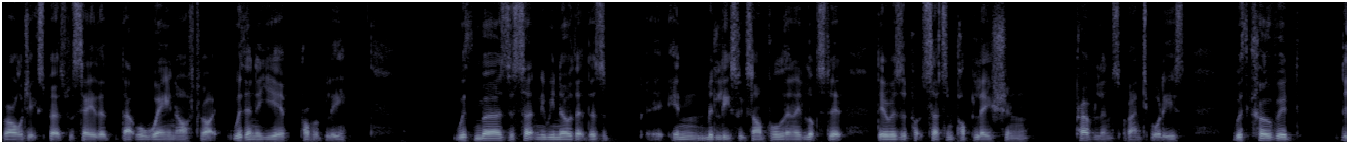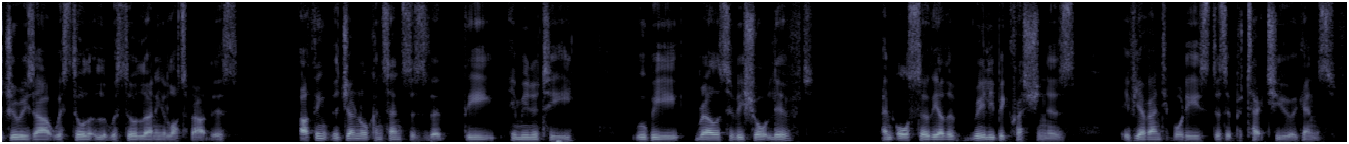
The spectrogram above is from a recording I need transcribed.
virology experts will say that that will wane after within a year, probably. With MERS, certainly we know that there's a, in Middle East, for example, and they've looked at it. There is a certain population prevalence of antibodies. With COVID, the jury's out. We're still we're still learning a lot about this. I think the general consensus is that the immunity will be relatively short-lived, and also the other really big question is, if you have antibodies, does it protect you against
